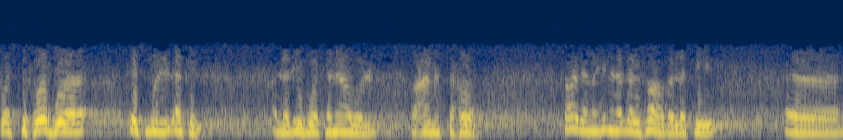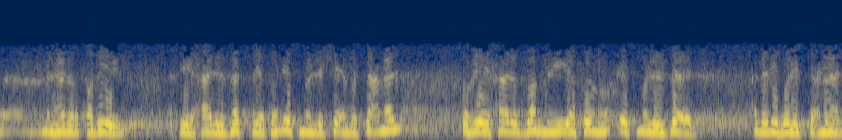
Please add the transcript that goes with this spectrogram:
والسحور هو اسم للأكل الذي هو تناول طعام السحور. هذا من الألفاظ التي آه، من هذا القبيل في حال الفتح يكون اسم للشيء المستعمل وفي حال الضم يكون اسم للفعل الذي هو الاستعمال.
